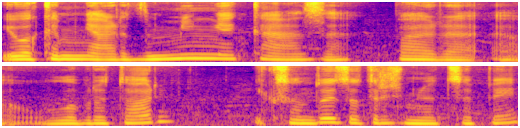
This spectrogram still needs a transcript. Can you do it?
eu a caminhar de minha casa para uh, o laboratório, e que são dois ou três minutos a pé,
